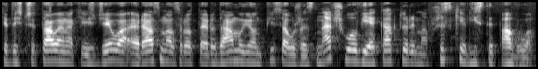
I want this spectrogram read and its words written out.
Kiedyś czytałem jakieś dzieła Erasma z Rotterdamu i on pisał, że zna człowieka, który ma wszystkie listy Pawła.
